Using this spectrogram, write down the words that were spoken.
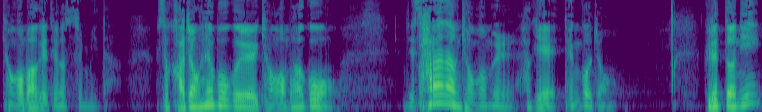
경험하게 되었습니다. 그래서 가정 회복을 경험하고 이제 살아난 경험을 하게 된 거죠. 그랬더니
